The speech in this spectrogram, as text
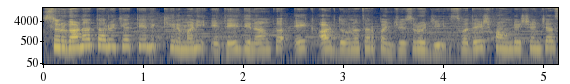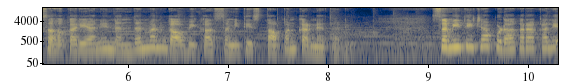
सुरगाणा तालुक्यातील खिरमणी येथे दिनांक एक आठ दोन हजार पंचवीस रोजी स्वदेश फाउंडेशनच्या सहकार्याने नंदनवन गाव विकास समिती स्थापन करण्यात आली. समितीच्या पुढाकाराखाली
